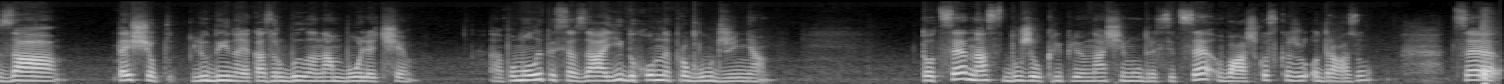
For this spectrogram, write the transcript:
за те, щоб людина, яка зробила нам боляче, е, помолитися за її духовне пробудження, то це нас дуже укріплює в нашій мудрості. Це важко, скажу одразу. Це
